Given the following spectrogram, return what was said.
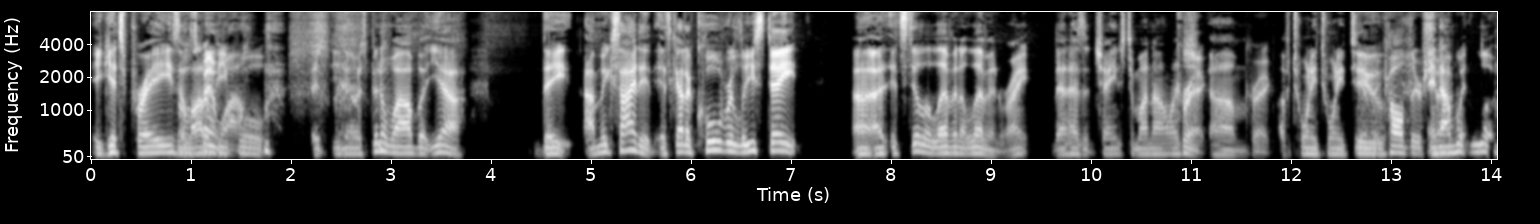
it gets praise well, a lot of people it, you know it's been a while but yeah they I'm excited. It's got a cool release date. Uh, it's still 11 11, right? That hasn't changed to my knowledge. Correct. Um, Correct. Of 2022. Yeah, they called their shot. And I went and looked.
